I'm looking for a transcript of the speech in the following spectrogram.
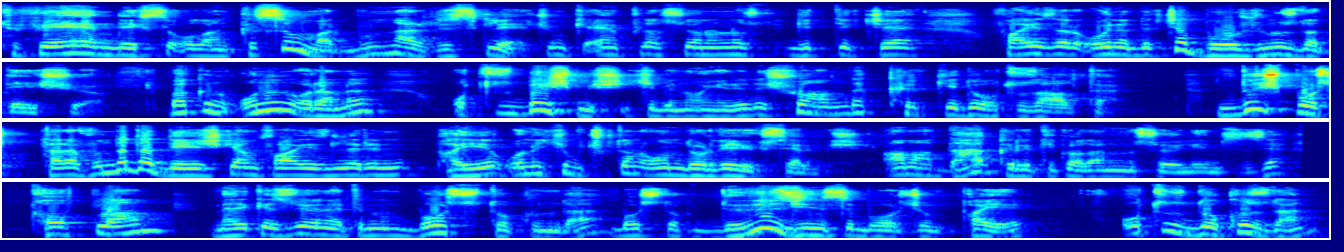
tüfeğe endeksli olan kısım var. Bunlar riskli. Çünkü enflasyonunuz gittikçe, faizler oynadıkça borcunuz da değişiyor. Bakın onun oranı 35'miş 2017'de şu anda 47-36. Dış borç tarafında da değişken faizlerin payı 12,5'tan 14'e yükselmiş. Ama daha kritik olanını söyleyeyim size. Toplam merkezi yönetimin borç stokunda, borç stok döviz cinsi borcun payı 39'dan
